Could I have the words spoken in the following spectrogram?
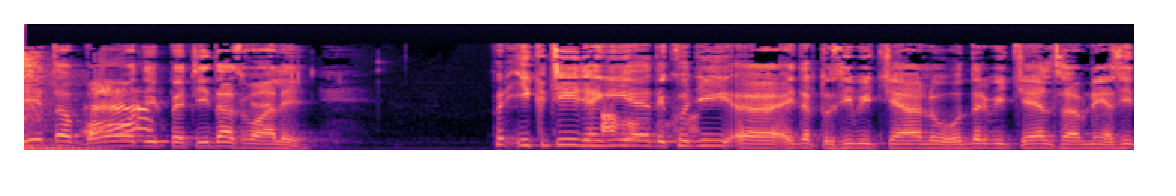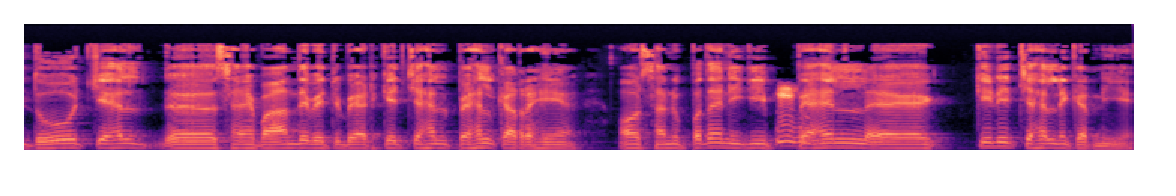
ਇਹ ਤਾਂ ਬਹੁਤ ਹੀ ਪੇਚੀਦਾ ਸਵਾਲ ਹੈ ਪਰ ਇੱਕ ਚੀਜ਼ ਹੈਗੀ ਹੈ ਦੇਖੋ ਜੀ ਇੱਧਰ ਤੁਸੀਂ ਵੀ ਚਹਿਲ ਹੋ ਉਧਰ ਵੀ ਚਹਿਲ ਸਾਹਿਬ ਨੇ ਅਸੀਂ ਦੋ ਚਹਿਲ ਸਹਿਬਾਨ ਦੇ ਵਿੱਚ ਬੈਠ ਕੇ ਚਹਿਲ ਪਹਿਲ ਕਰ ਰਹੇ ਹਾਂ ਔਰ ਸਾਨੂੰ ਪਤਾ ਨਹੀਂ ਕਿ ਪਹਿਲ ਕਿਹੜੇ ਚਹਿਲ ਨੇ ਕਰਨੀ ਹੈ।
